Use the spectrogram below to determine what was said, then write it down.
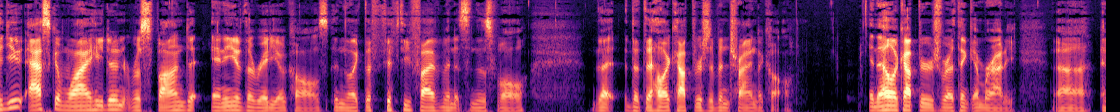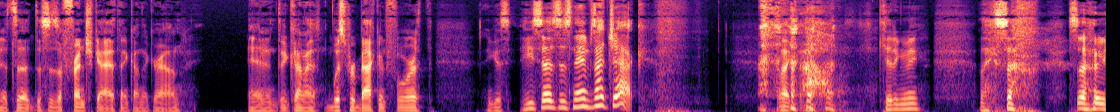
could you ask him why he didn't respond to any of the radio calls in like the 55 minutes in this vul that that the helicopters have been trying to call? And the helicopters were, I think, Emirati, uh, and it's a this is a French guy, I think, on the ground, and they kind of whisper back and forth. He goes, he says his name's not Jack. Like, oh, kidding me? Like so. So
